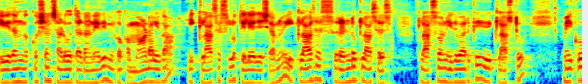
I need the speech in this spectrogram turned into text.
ఈ విధంగా క్వశ్చన్స్ అడుగుతాడు అనేది మీకు ఒక మోడల్గా ఈ క్లాసెస్లో తెలియజేశాను. ఈ క్లాసెస్ రెండు క్లాసెస్ క్లాస్ వన్ ఇది వరకు ఇది క్లాస్ టూ మీకు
